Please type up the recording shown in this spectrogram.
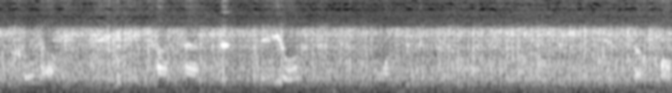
Acuna. Contact New York. Cell phone.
